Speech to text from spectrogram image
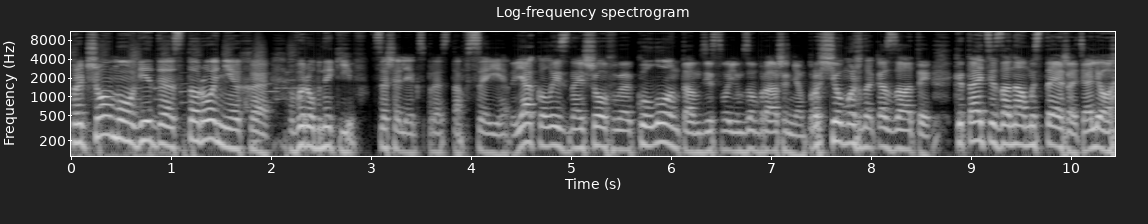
Причому від сторонніх е, виробників. Це ж AliExpress, там все є. Я колись знайшов е, кулон там зі своїм зображенням. Про що можна казати? Китайці за нами стежать, альо.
